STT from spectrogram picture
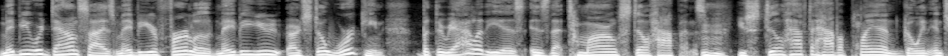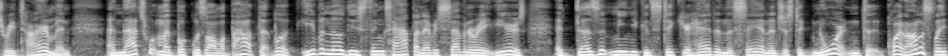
Maybe you were downsized. Maybe you're furloughed. Maybe you are still working. But the reality is, is that tomorrow still happens. Mm-hmm. You still have to have a plan going into retirement. And that's what my book was all about. That look, even though these things happen every seven or eight years, it doesn't mean you can stick your head in the sand and just ignore it. And to, quite honestly,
